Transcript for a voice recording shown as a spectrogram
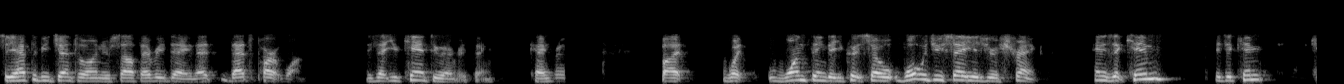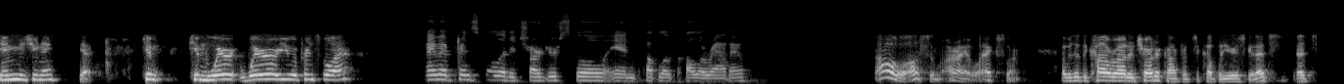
So you have to be gentle on yourself every day. That that's part one. Is that you can't do everything. Okay. Right. But what one thing that you could so what would you say is your strength? And is it Kim? Is it Kim? Kim is your name? Yeah. Kim, Kim, where where are you a principal at? I'm a principal at a charter school in Pueblo, Colorado. Oh, awesome. All right. Well, excellent. I was at the Colorado Charter Conference a couple of years ago. That's that's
